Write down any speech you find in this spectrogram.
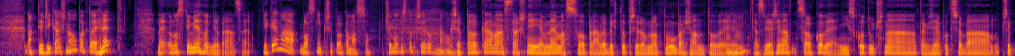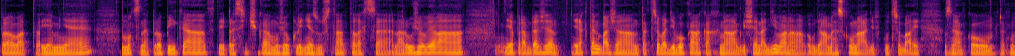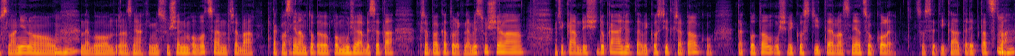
A ty říkáš naopak, to je hned. Ne, ono s tím je hodně práce. Jaké má vlastně křepelka maso? K čemu bys to přirovnal? Křepelka má strašně jemné maso, právě bych to přirovnal k tomu bažantovi. Uh-huh. Zvěřina celkově nízkotučná, takže je potřeba připravovat jemně moc nepropíkat, ty presíčka můžou klidně zůstat lehce narůžovělá. Je pravda, že jak ten bažán, tak třeba divoká kachna, když je nadívaná, uděláme hezkou nádivku třeba i s nějakou, řeknu, slaninou uh-huh. nebo s nějakým sušeným ovocem třeba, tak vlastně nám to pomůže, aby se ta křepelka tolik nevysušila. Říkám, když dokážete vykostit křepelku, tak potom už vykostíte vlastně cokoliv co se týká tedy ptactva.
